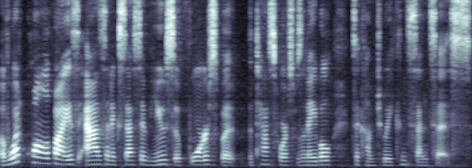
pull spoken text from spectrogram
of what qualifies as an excessive use of force, but the task force was unable to come to a consensus.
